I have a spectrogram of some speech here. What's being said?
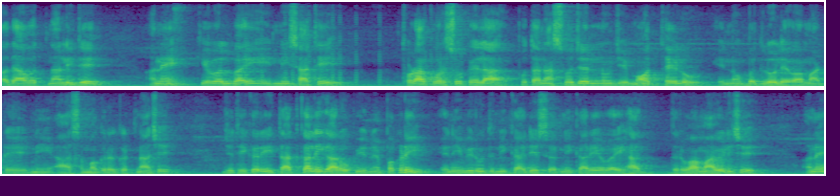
અદાવતના લીધે અને કેવલભાઈની સાથે થોડાક વર્ષો પહેલાં પોતાના સ્વજનનું જે મોત થયેલું, એનો બદલો લેવા માટેની આ સમગ્ર ઘટના છે, જેથી કરી તાત્કાલિક આરોપીને પકડી એની વિરુદ્ધની કાયદેસરની કાર્યવાહી હાથ ધરવામાં આવેલી છે અને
